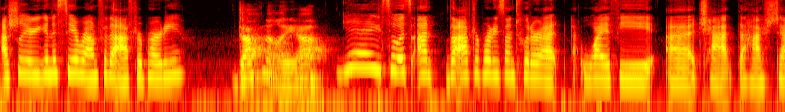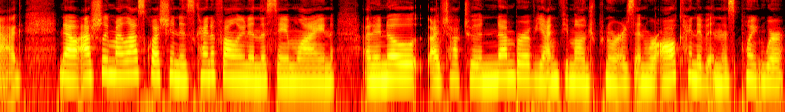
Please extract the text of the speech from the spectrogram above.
Ashley, are you going to stay around for the after party? Definitely, yeah. Yay! So it's on the after party's on Twitter at YFE uh, chat, the hashtag. Now, Ashley, my last question is kind of following in the same line, and I know I've talked to a number of young female entrepreneurs, and we're all kind of in this point where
